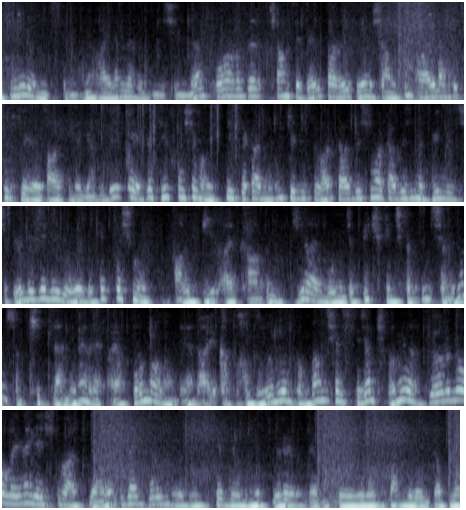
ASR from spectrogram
Ülkeye dönmek istedim. Hani ailemle de iletişim biraz. O arada şans eseri tabii benim şansım. Ailem de Türkiye'ye tatile geldi. Evde tek başımayım. Bir tek annemin kedisi var. Kardeşim var. Kardeşim de gündüz çıkıyor. Gece geliyor evde tek başımayım. Abi bir ay kaldım. Bir ay boyunca üç gün çıkabildim dışarı biliyor musun? Kitlendim eve. Ayaklarım bağlandı ya. Ay kapı hazırlanıyorum. Kapıdan dışarı çıkacağım. Çıkamıyorum. Görme olayına geçtim artık yani. Önceden görmüyordum. Hissediyordum. Hep görüyorum. Yani sevgilerimden biri kapılar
